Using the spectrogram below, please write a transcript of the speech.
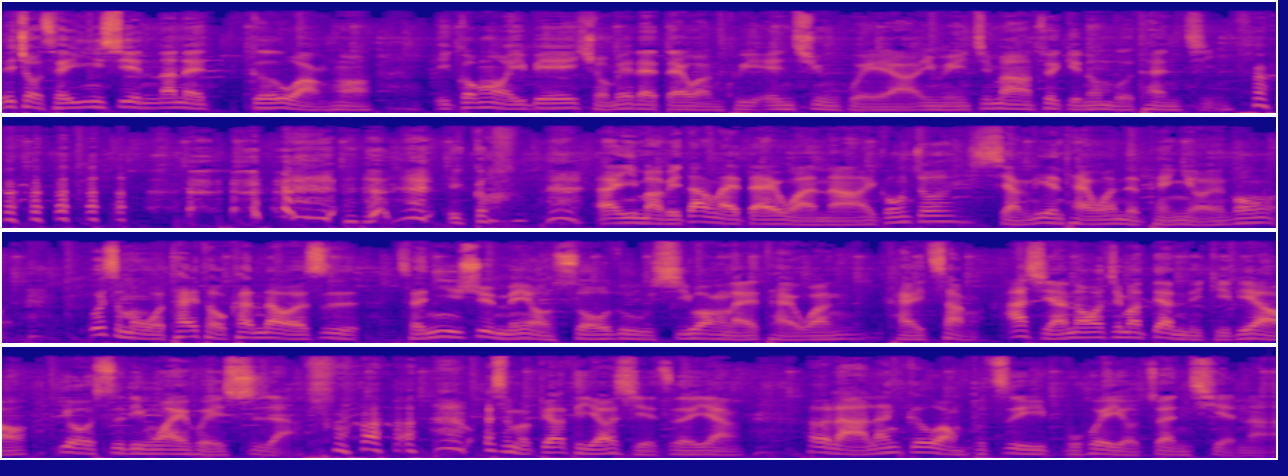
你像陈奕迅，咱的歌王哈。伊讲哦，伊要想要来台湾开演唱会啊，因为即马最近拢无趁钱。伊讲啊，伊嘛袂当来台湾呐。伊讲就想念台湾的朋友。伊讲为什么我抬头看到的是陈奕迅没有收入，希望来台湾开唱？阿喜安那我即马点你给料，又是另外一回事啊。为什么标题要写这样？好啦，咱歌王不至于不会有赚钱呐。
